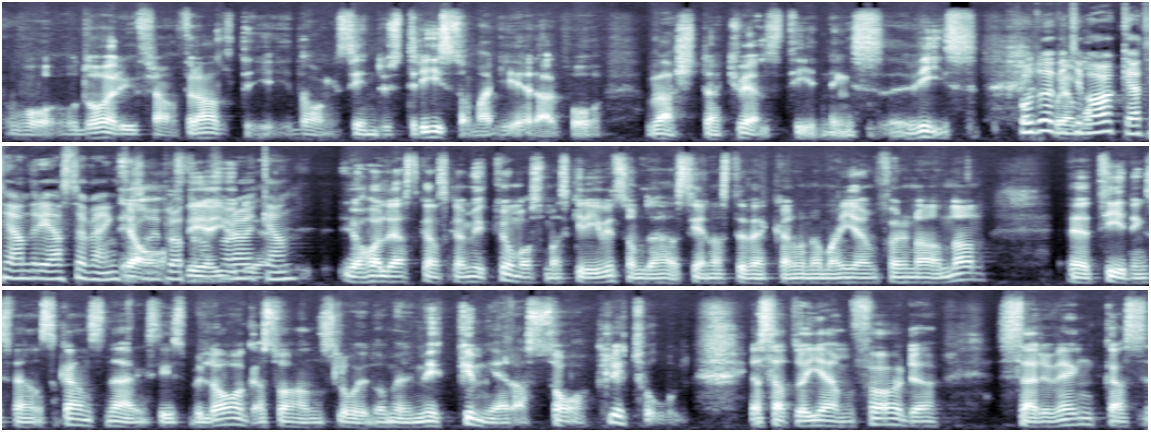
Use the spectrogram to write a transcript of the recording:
och, och, då är det ju framförallt i, i Dagens Industri som agerar på värsta kvällstidningsvis. Och då är vi tillbaka till Andreas Cervenka ja, som vi pratade om förra veckan. Jag har läst ganska mycket om vad som har skrivits om det här senaste veckan och när man jämför en annan eh, tidning Svenskans näringslivsbilaga så alltså anslår ju de en mycket mer saklig ton. Jag satt och jämförde Cervenkas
